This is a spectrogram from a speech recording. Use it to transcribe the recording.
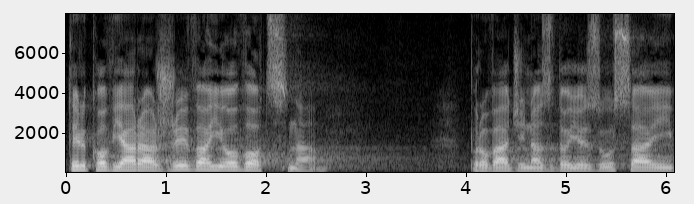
Tylko wiara żywa i owocna prowadzi nas do Jezusa i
